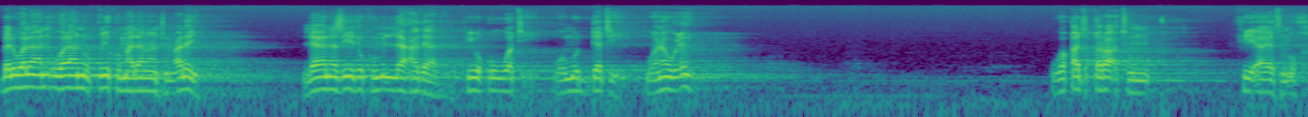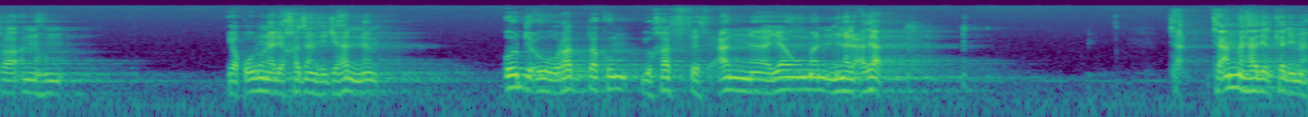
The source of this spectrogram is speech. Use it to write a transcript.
بل ولا ولا نبقيكم على ما أنتم عليه. لا نزيدكم إلا عذابا في قوته ومدته ونوعه. وقد قرأتم في آية أخرى أنهم يقولون لخزنة جهنم ادعوا ربكم يخفف عنا يوما من العذاب. تأمل هذه الكلمة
